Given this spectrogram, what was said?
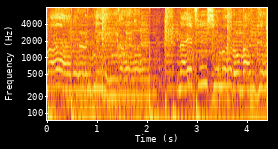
만을 위한 나의 진심으로 만든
